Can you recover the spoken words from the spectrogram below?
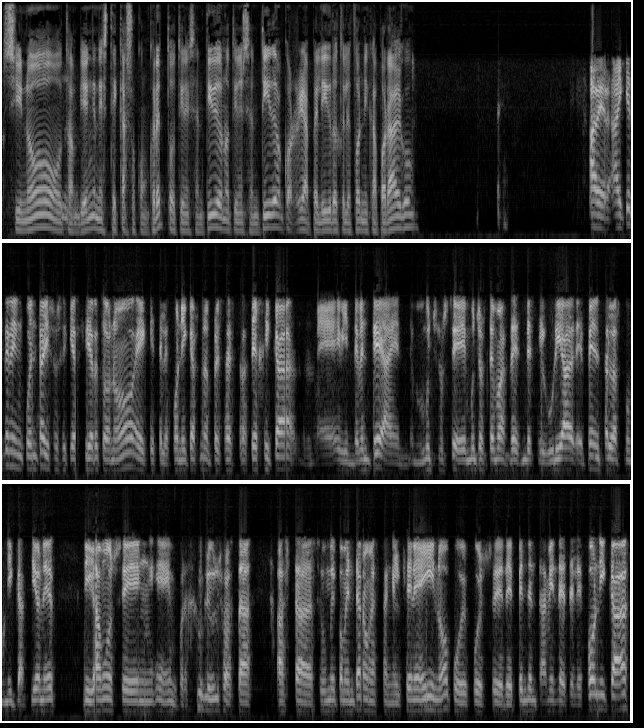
sino también en este caso concreto. ¿Tiene sentido o no tiene sentido? ¿Corría peligro telefónica por algo? A ver, hay que tener en cuenta, y eso sí que es cierto, ¿no? Eh, que Telefónica es una empresa estratégica, evidentemente, en muchos, eh, muchos temas de, seguridad, de defensa, en las comunicaciones, digamos, en, por ejemplo, incluso hasta hasta, según me comentaron, hasta en el CNI, ¿no? Pues, pues dependen también de Telefónica.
